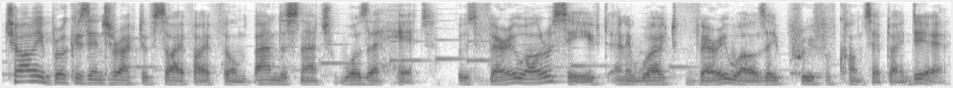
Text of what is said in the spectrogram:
Charlie Brooker's interactive sci fi film Bandersnatch was a hit. It was very well received and it worked very well as a proof of concept idea.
